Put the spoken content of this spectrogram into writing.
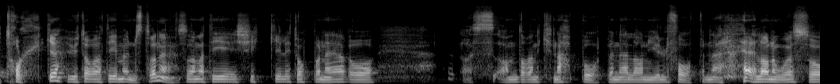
å tolke utover at de er mønstrene. Sånn at de kikker litt opp og ned, og om det er en knapp åpen eller en gylf åpen eller noe, så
